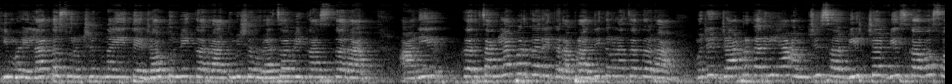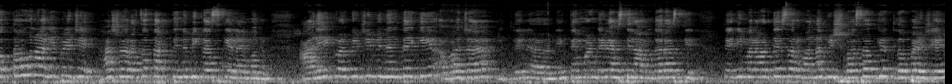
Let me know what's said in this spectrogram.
ही महिला आता सुरक्षित नाही त्याच्यावर तुम्ही करा तुम्ही शहराचा विकास करा आणि कर चांगल्या प्रकारे करा प्राधिकरणाचा करा. म्हणजे ज्या प्रकारे ह्या आमची वीसच्या वीस गावं स्वतःहून आली पाहिजे हा शहराचा ताकदीने विकास केलाय म्हणून. आणि एक कळकीची विनंती आहे की अबा ज्या इथले नेते मंडळी असतील आमदार असतील त्यांनी मला वाटते सर्वांना विश्वासात घेतलं पाहिजे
